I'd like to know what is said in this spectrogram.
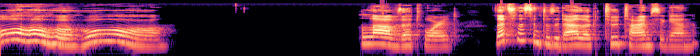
oho ho ho. Love that word. Let's listen to the dialogue two times again.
